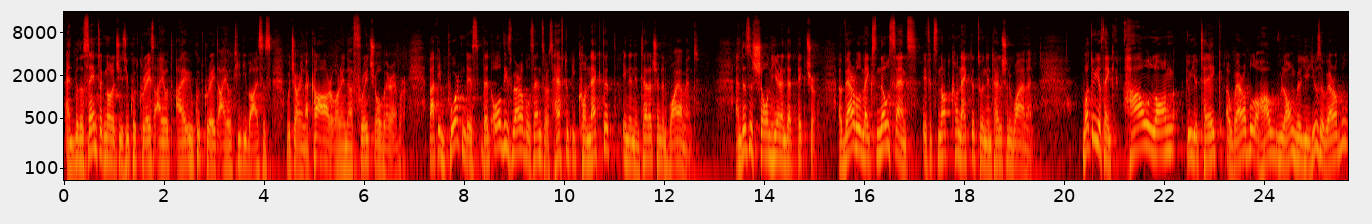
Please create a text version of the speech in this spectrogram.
And with the same technologies, you could, create IoT, devices which are in a car or in a fridge or wherever. But important is that all these wearable sensors have to be connected in an intelligent environment. And this is shown here in that picture. A wearable makes no sense if it's not connected to an intelligent environment. What do you think? How long do you take a wearable or how long will you use a wearable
